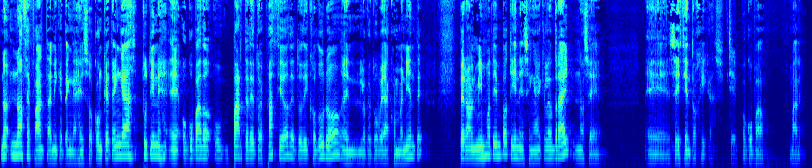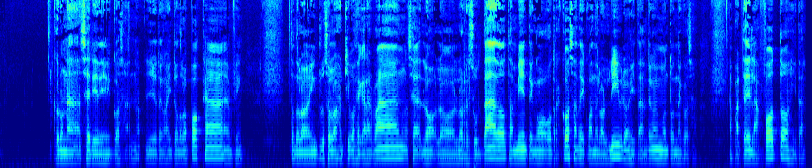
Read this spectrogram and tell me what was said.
no, no hace falta ni que tengas eso. Con que tengas, tú tienes eh, ocupado parte de tu espacio, de tu disco duro, en lo que tú veas conveniente, pero al mismo tiempo tienes en iCloud Drive, no sé, eh, 600 gigas Sí. ocupado, ¿vale? Con una serie de cosas, ¿no? Yo tengo ahí todos los podcasts, en fin. Todos los, incluso los archivos de GarageBand, o sea, lo- lo- los resultados, también tengo otras cosas de cuando los libros y tal, tengo un montón de cosas. Aparte de las fotos y tal.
